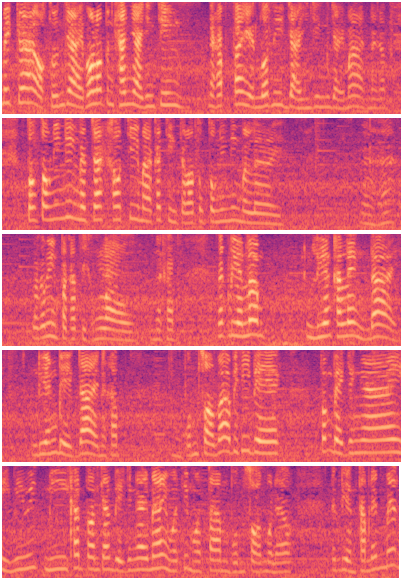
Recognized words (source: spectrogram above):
ไม่กล้าออกถนนใหญ่เพราะรถเป็นคันใหญ่จริง ๆ นะครับ ถ้าเห็นรถนี่ใหญ่จริงๆใหญ่มากนะครับ ตรงๆนิ่งๆนะจ๊ะเขาจี้มาก็จริงแต่เราตรงๆนิ่งๆมาเลยอ่าฮะแล้วก็วิ่งปกติของเรานะครับ นักเรียนเริ่มเลี้ยงคันเร่งได้เลี้ยงเบรกได้นะครับ ผมสอนว่าวิธีเบรกต้องเบรกยังไง มีมีขั้นตอนการเบรกยังไงไม่ให้หัวทิ่มหัวตามผมสอนหมดแล้ว นักเรียนทำได้แม่น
